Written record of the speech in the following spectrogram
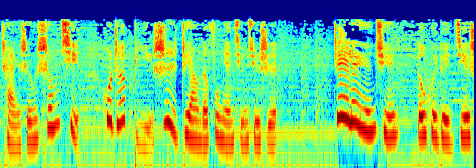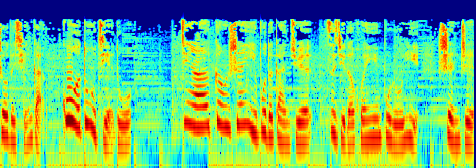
产生生气或者鄙视这样的负面情绪时，这类人群都会对接收的情感过度解读。进而更深一步的感觉自己的婚姻不如意，甚至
